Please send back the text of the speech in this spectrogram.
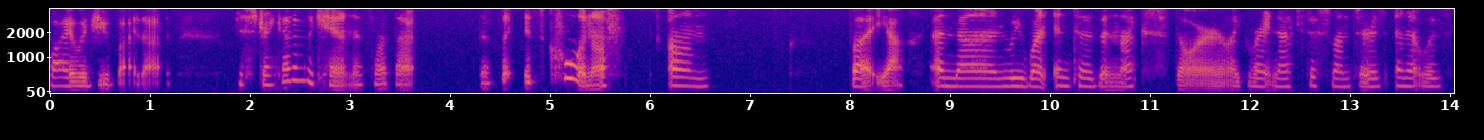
why would you buy that? Just drink out of the can. It's not that. It's like it's cool enough. Um, but yeah, and then we went into the next store, like right next to Spencer's, and it was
